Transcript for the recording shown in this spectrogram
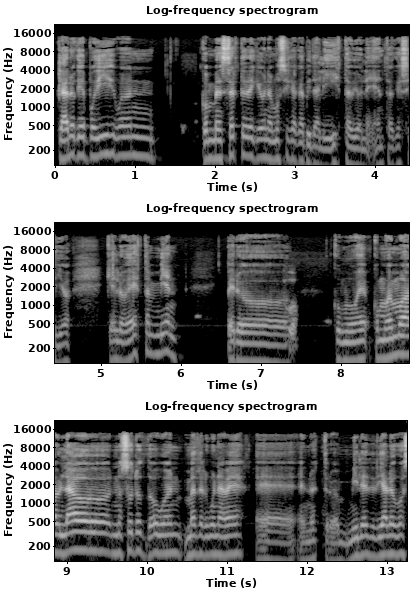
claro que podéis convencerte de que es una música capitalista, violenta, qué sé yo, que lo es también, pero como, como hemos hablado nosotros dos, más de alguna vez eh, en nuestros miles de diálogos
